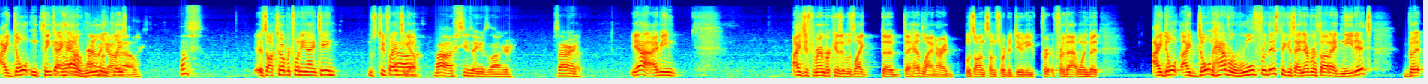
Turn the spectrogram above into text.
I don't think I had a rule in place. It's October 2019. It was two fights oh, ago. Wow, it seems like it was longer. Sorry. Yeah, I mean, I just remember because it was like the the headliner. I was on some sort of duty for, for that one, but I don't I don't have a rule for this because I never thought I'd need it, but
